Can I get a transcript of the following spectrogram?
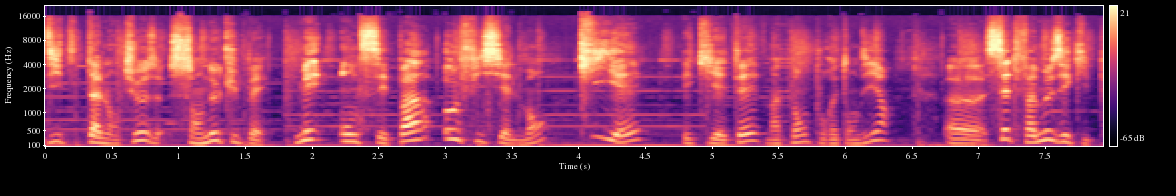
dite talentueuse, s'en occupait. Mais on ne sait pas officiellement qui est, et qui était maintenant pourrait-on dire, euh, cette fameuse équipe.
